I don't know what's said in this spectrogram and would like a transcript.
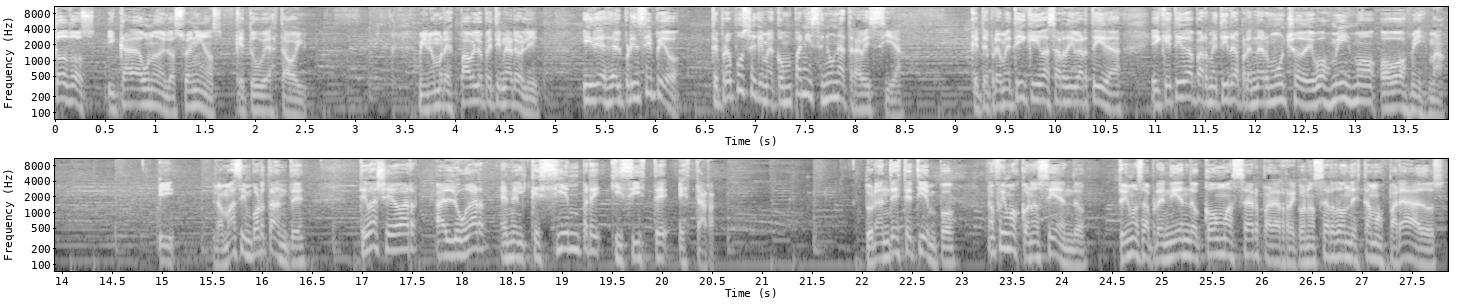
todos y cada uno de los sueños que tuve hasta hoy. Mi nombre es Pablo Petinaroli y desde el principio te propuse que me acompañes en una travesía, que te prometí que iba a ser divertida y que te iba a permitir aprender mucho de vos mismo o vos misma. Y, lo más importante, te va a llevar al lugar en el que siempre quisiste estar. Durante este tiempo nos fuimos conociendo, estuvimos aprendiendo cómo hacer para reconocer dónde estamos parados,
